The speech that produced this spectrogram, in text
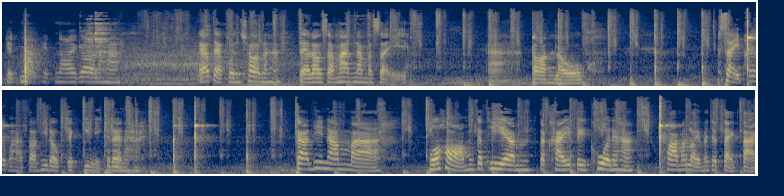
เผ็ดมากเผ็ดน้อยก็นะคะ แล้วแต่คนชอบนะคะ แต่เราสามารถนำมาใส่อตอนเรา ใส่เพิ่มอะค่ะ ตอนที่เราจะกินอีกก็ได้นะคะ การที่นำมาหัวหอมกระเทียมตะไคร้ไปคั่วนะคะ ความอร่อยมันจะแตกต่าง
